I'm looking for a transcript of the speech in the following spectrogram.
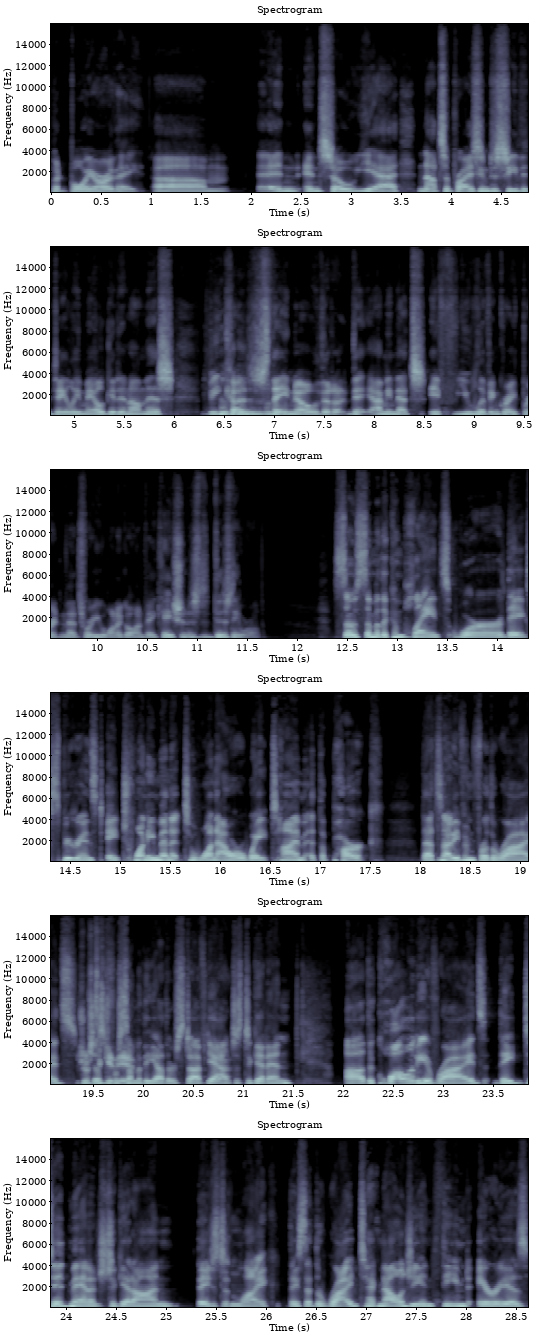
but boy, are they. Um, and and so yeah, not surprising to see the Daily Mail get in on this because they know that. Uh, they, I mean, that's if you live in Great Britain, that's where you want to go on vacation is to Disney World. So some of the complaints were they experienced a 20 minute to one hour wait time at the park. That's not even for the rides, Just to get for some of the other stuff. Yeah, Yeah. just to get in. Uh, the quality of rides they did manage to get on. They just didn't like. They said the ride technology and themed areas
